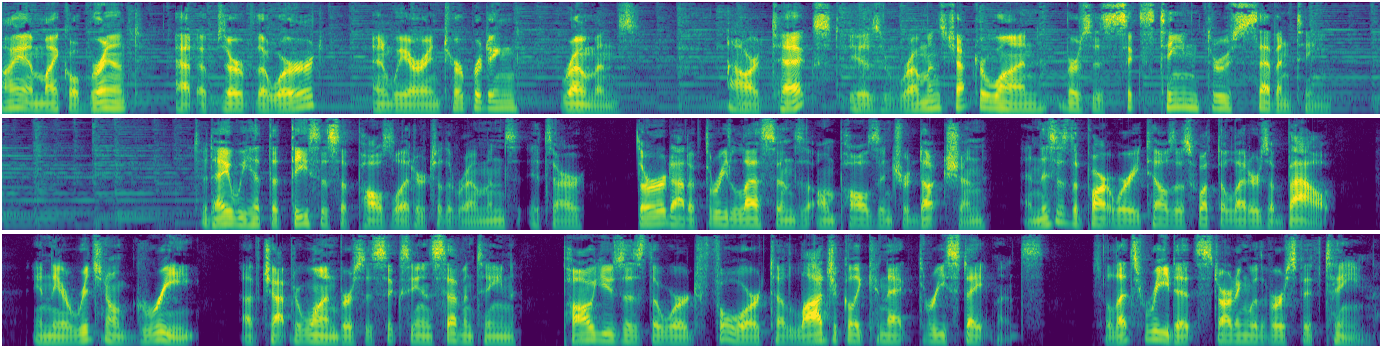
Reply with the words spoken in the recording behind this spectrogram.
I am Michael Brent at Observe the Word, and we are interpreting Romans. Our text is Romans chapter 1, verses 16 through 17. Today we hit the thesis of Paul's letter to the Romans. It's our third out of three lessons on Paul's introduction, and this is the part where he tells us what the letter's about. In the original Greek of chapter 1, verses 16 and 17, Paul uses the word for to logically connect three statements. So let's read it, starting with verse 15.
